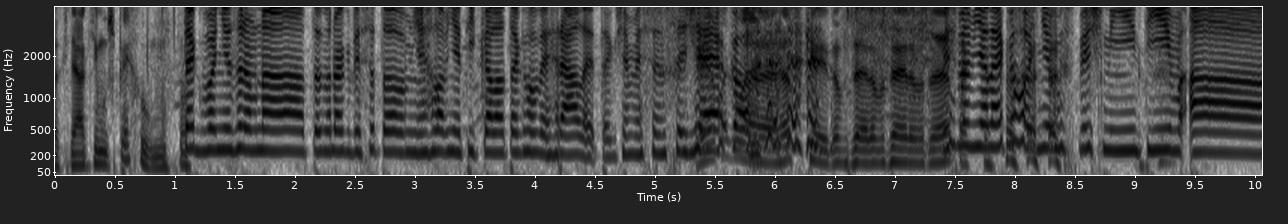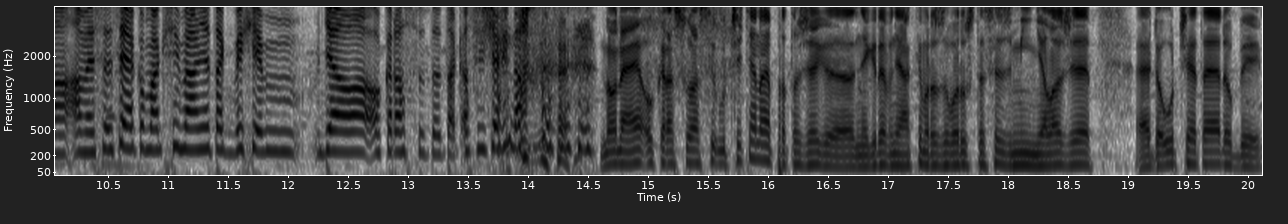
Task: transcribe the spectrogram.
eh, k nějakým úspěchům. Tak oni zrovna ten rok, kdy se to mě hlavně týkalo, tak ho vyhráli, takže myslím si, že je jako... Takhle, hezky, dobře, dobře, dobře. My jsme měli jako hodně úspěšný tým a, a myslím si jako maximálně tak bych jim dělala okrasu, to je tak asi všechno. no ne, okrasu asi určitě ne, protože někde v nějakém rozhovoru jste se zmínila, že do určité doby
